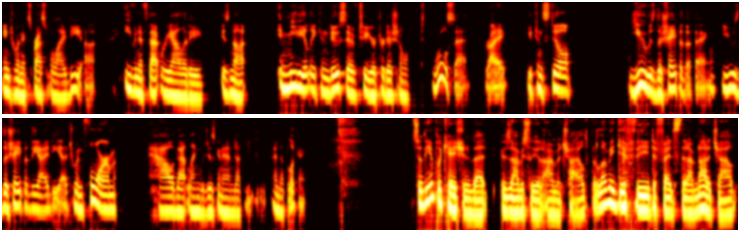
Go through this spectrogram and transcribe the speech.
into an expressible idea, even if that reality is not immediately conducive to your traditional t- rule set, right? You can still use the shape of the thing, use the shape of the idea to inform how that language is going to end up end up looking. So the implication of that is obviously that I'm a child, but let me give the defense that I'm not a child,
